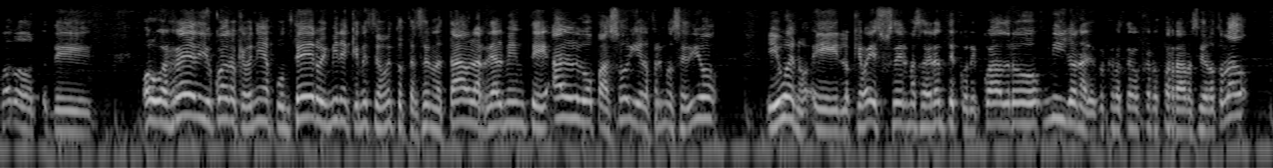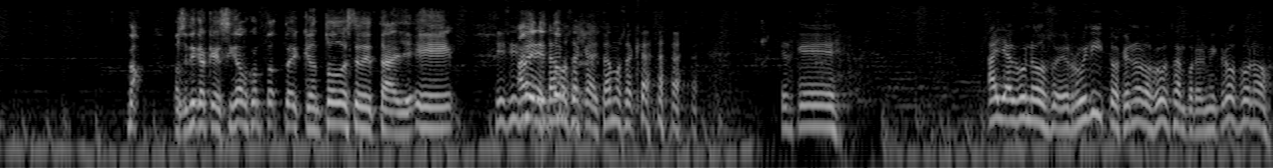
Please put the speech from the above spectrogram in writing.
cuadro de Always Ready, un cuadro que venía puntero y miren que en este momento tercero en la tabla, realmente algo pasó y el freno se dio. Y bueno, eh, lo que vaya a suceder más adelante con el cuadro millonario, creo que lo tengo Carlos Parra así del otro lado. No, nos indica que sigamos con, to con todo este detalle. Eh, sí, sí, sí, ver, estamos acá, estamos acá. es que hay algunos eh, ruiditos que no nos gustan por el micrófono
